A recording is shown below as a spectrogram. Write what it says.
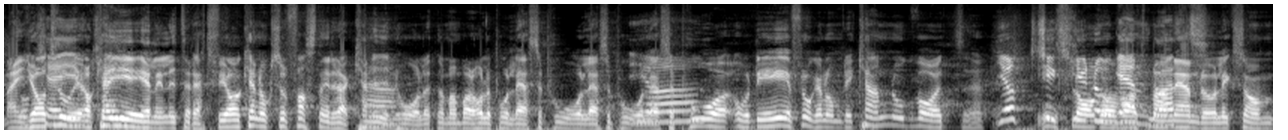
Men jag Okej, tror jag kan okej. ge Elin lite rätt, för jag kan också fastna i det där kaninhålet när man bara håller på och läser på och läser på och Ja. läser på. Och det är frågan om det kan nog vara ett eh, inslag nog av att man Mm. ändå liksom,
